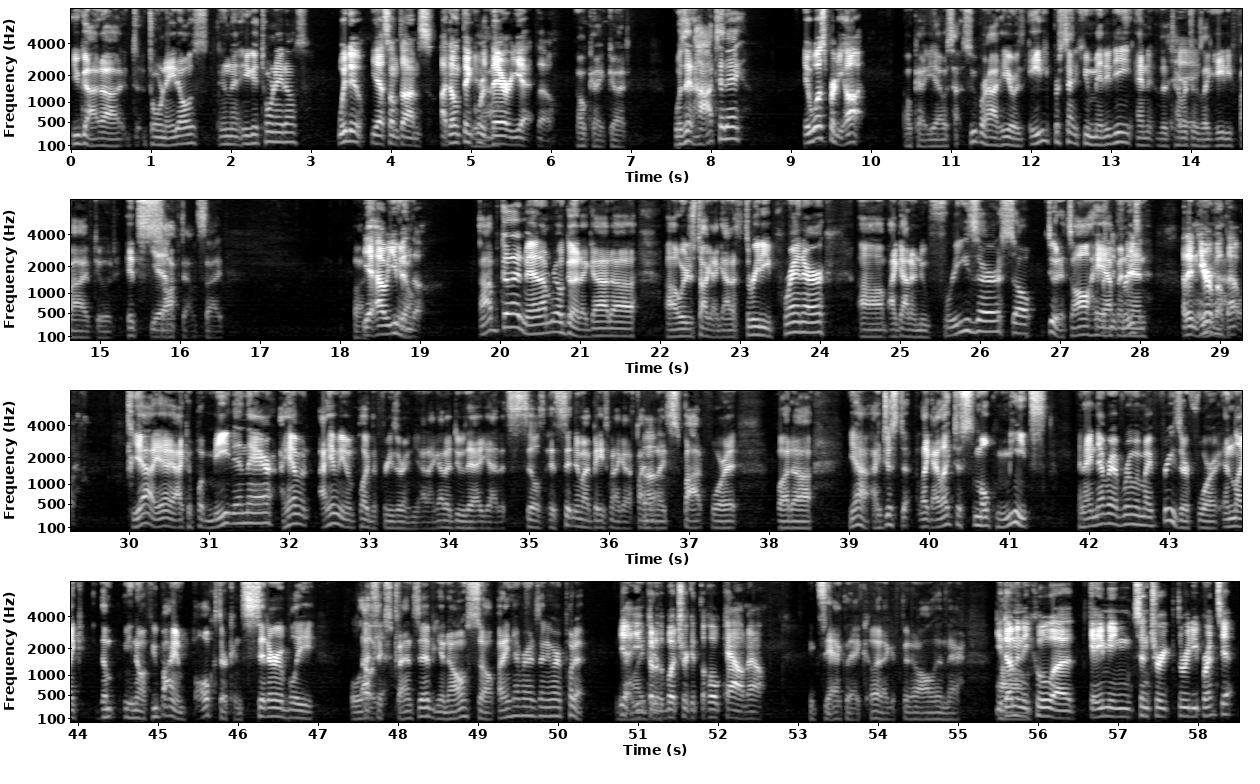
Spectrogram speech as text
You got uh, t- tornadoes in the. You get tornadoes? We do, yeah, sometimes. I don't think we're there yet, though. Okay, good. Was it hot today? It was pretty hot. Okay, yeah, it was hot- super hot here. It was eighty percent humidity, and the temperature Dang. was like eighty-five, dude. It Yeah. sucked outside. But, Yeah, how have you, you been, know, though? I'm good, man. I'm real good. I got uh, uh we were just talking. I got a 3D printer. Um, I got a new freezer. So, dude, it's all happening. I didn't hear about that one. Yeah, yeah. I could put meat in there. I haven't. I haven't even plugged the freezer in yet. I got to do that yet. It's still. It's sitting in my basement. I got to find Oh. a nice spot for it. But uh, yeah. I just like I like to smoke meats, and I never have room in my freezer for it. And like the you know if you buy in bulk, they're considerably less Oh, yeah. expensive. You know. So, but I never has anywhere to put it. Yeah, No, you I go to the butcher, get the whole cow now. Exactly. I could. I could fit it all in there. You done Um, any cool uh, gaming centric 3D prints yet?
